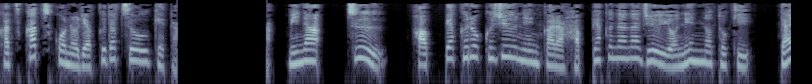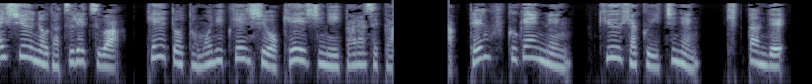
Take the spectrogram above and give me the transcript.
カツカツコの略奪を受けた。皆、2、860年から874年の時、大衆の脱列は、慶と共に剣士を慶士に至らせた。天福元年、901年、吉丹で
